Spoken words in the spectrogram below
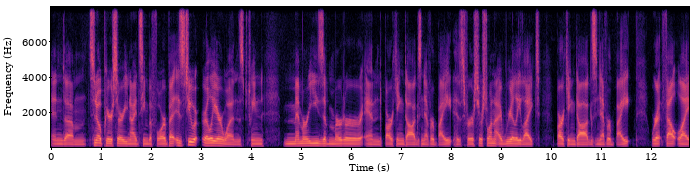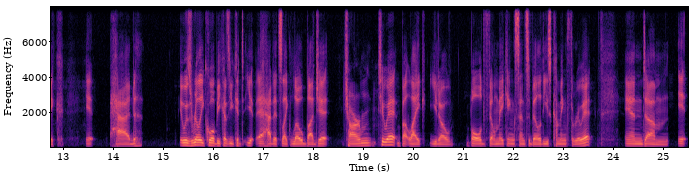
and um, Snowpiercer, you know, I'd seen before, but his two earlier ones between Memories of Murder and Barking Dogs Never Bite, his first first one, I really liked Barking Dogs Never Bite, where it felt like it had it was really cool because you could it had its like low budget charm to it but like you know bold filmmaking sensibilities coming through it. And um it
